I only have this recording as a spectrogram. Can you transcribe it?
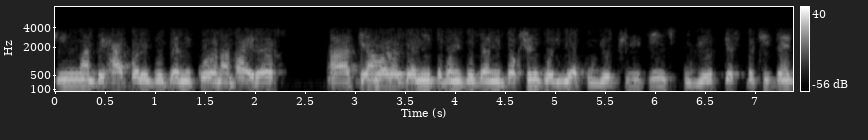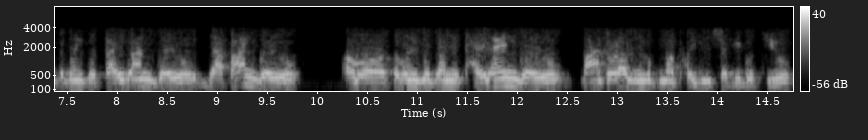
चिनमा देखा परेको चाहिँ कोरोना भाइरस त्यहाँबाट चाहिँ तपाईँको चाहिँ दक्षिण कोरिया पुग्यो फिलिपिन्स पुग्यो त्यसपछि चाहिँ तपाईँको ताइवान गयो जापान गयो अब तपाईँको चाहिँ थाइल्यान्ड गयो पाँचवटा मुलुकमा फैलिसकेको थियो।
